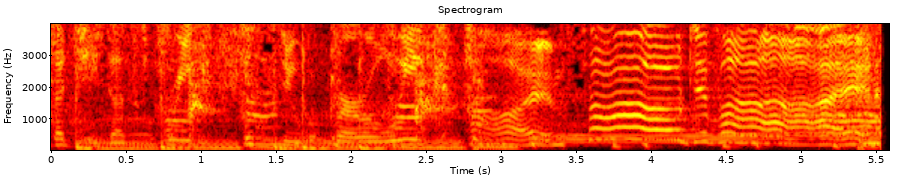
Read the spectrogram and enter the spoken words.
The Jesus freak is super weak. I'm sorry.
